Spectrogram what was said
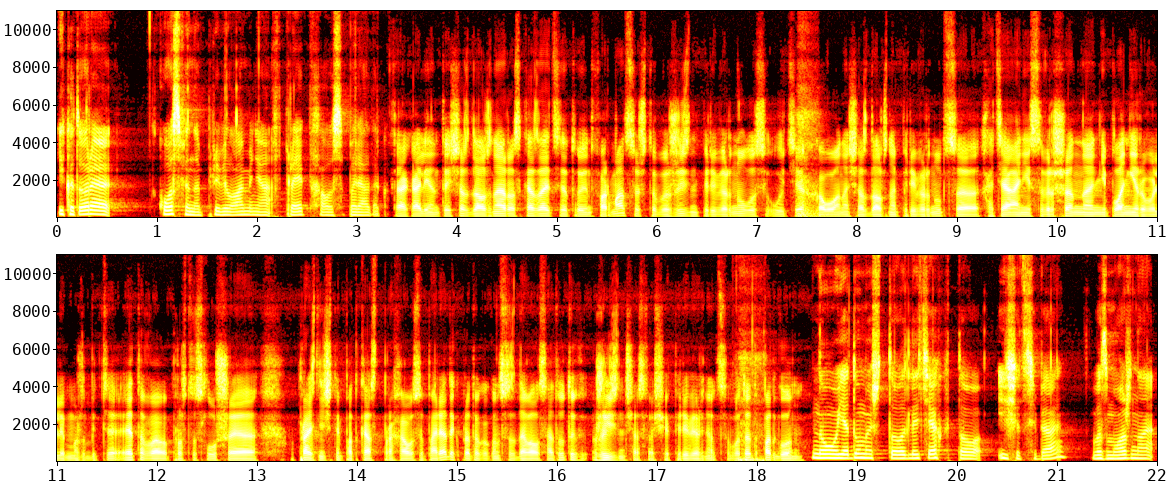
и которая косвенно привела меня в проект «Хаос и порядок». Так, Алина, ты сейчас должна рассказать эту информацию, чтобы жизнь перевернулась у тех, кого она сейчас должна перевернуться, хотя они совершенно не планировали, может быть, этого, просто слушая праздничный подкаст про хаос и порядок, про то, как он создавался, а тут их жизнь сейчас вообще перевернется. Вот это подгон. Ну, я думаю, что для тех, кто ищет себя, возможно,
